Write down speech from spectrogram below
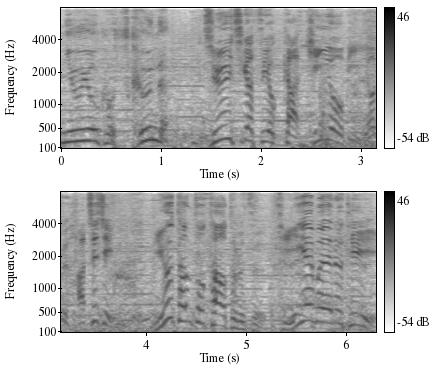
ニューヨークを救うんだ。11月4日金曜日夜8時「ミュータント・タートルズ TMNT」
